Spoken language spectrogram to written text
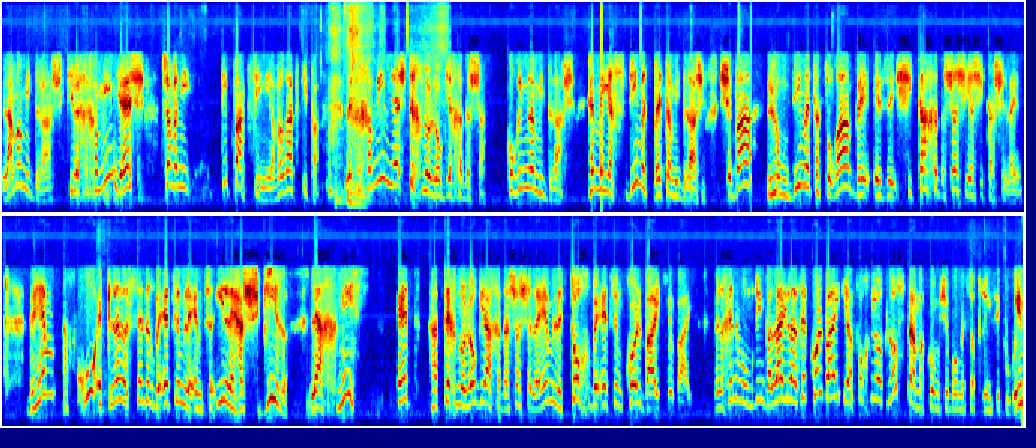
למה מדרש? כי לחכמים יש, עכשיו אני טיפה ציני, אבל רק טיפה. לחכמים יש טכנולוגיה חדשה, קוראים לה מדרש. הם מייסדים את בית המדרש, שבה לומדים את התורה באיזו שיטה חדשה שהיא השיטה שלהם. והם הפכו את ליל הסדר בעצם לאמצעי להשגיר, להכניס את הטכנולוגיה החדשה שלהם לתוך בעצם כל בית ובית. ולכן הם אומרים בלילה הזה כל בית יהפוך להיות לא סתם מקום שבו מספרים סיפורים,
